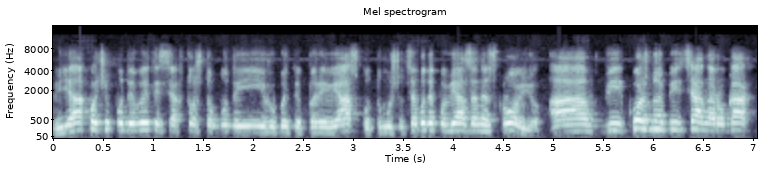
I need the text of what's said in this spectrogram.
Я хочу подивитися, хто ж то буде їй робити перев'язку, тому що це буде пов'язане з кров'ю. А в кожного бійця на руках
